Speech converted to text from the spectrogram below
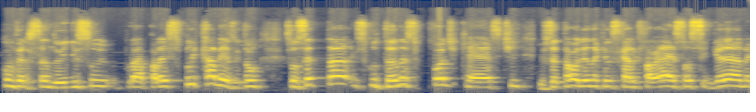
conversando isso para explicar mesmo. Então, se você está escutando esse podcast e você está olhando aqueles caras que falam, ah, eu sou cigano,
